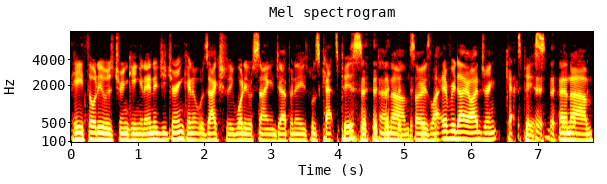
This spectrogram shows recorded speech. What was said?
he thought he was drinking an energy drink, and it was actually what he was saying in Japanese was cat's piss, and um, so he's like, every day I drink cat's piss, and um,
